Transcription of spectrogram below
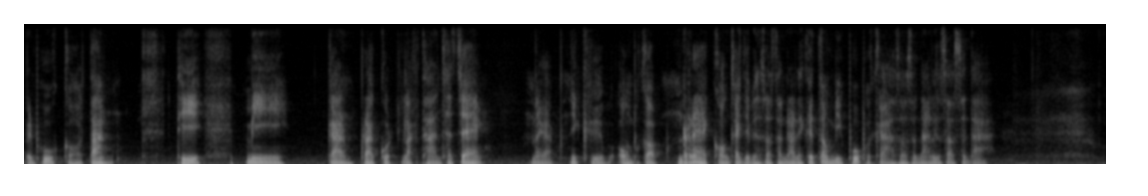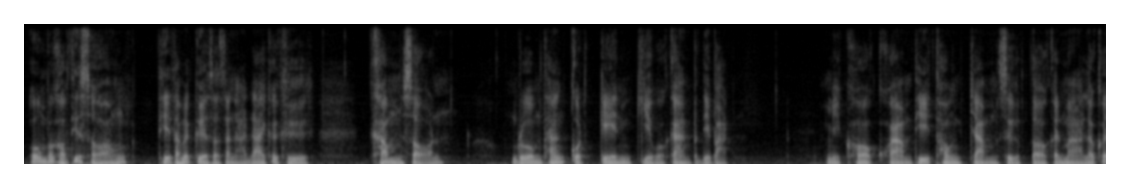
เป็นผู้ก่อตั้ง ที่มีการปรากฏหลักฐานชัดแจ้งนะครับนี่คือองค์ประกอบแรกของการจะเป็นศาสนาคือต้องมีผู้ประกาศศาสนาหรือศาสดา องค์ประกอบที่ 2 ที่ทำให้เกิดศาสนาได้ก็คือคำสอนรวมทั้งกฎเกณฑ์เกี่ยวกับการปฏิบัติ มีข้อความที่ท่องจำสืบต่อกันมา แล้วก็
